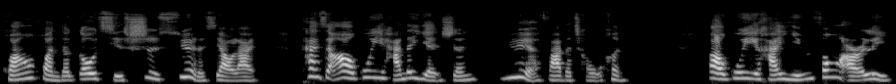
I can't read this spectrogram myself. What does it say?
缓缓地勾起嗜血的笑来，看向傲孤一寒的眼神越发的仇恨。傲孤一寒迎风而立，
